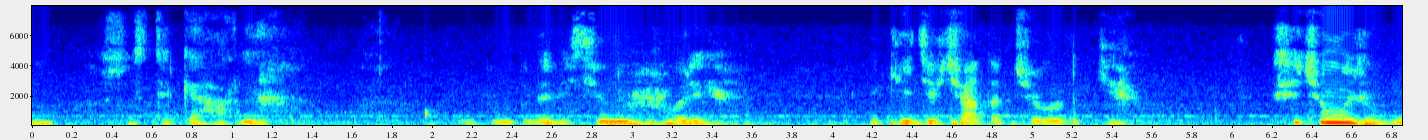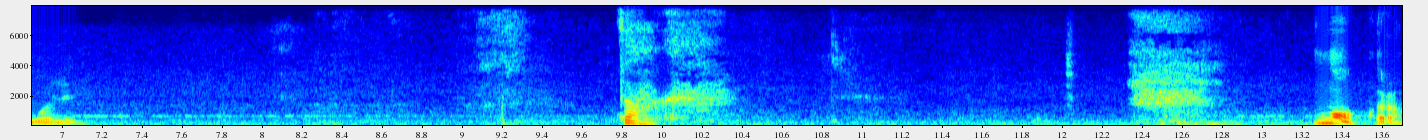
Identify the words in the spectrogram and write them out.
Ну, Щось таке гарне. Подивіться на горі. Які дівчата, чоловіки. Всі чомусь голі. Так. Мокро.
